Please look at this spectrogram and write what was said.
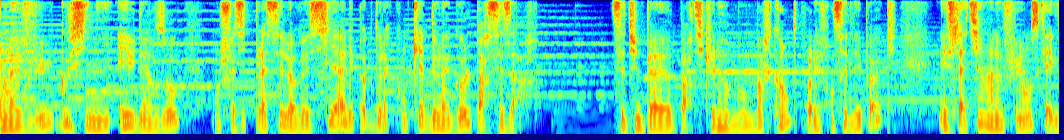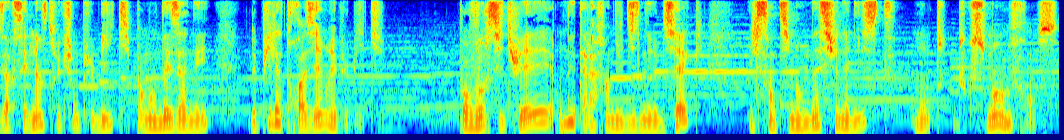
On l'a vu, Goscinny et Uderzo ont choisi de placer leur récit à l'époque de la conquête de la Gaule par César. C'est une période particulièrement marquante pour les Français de l'époque, et cela tient à l'influence qu'a exercé l'instruction publique pendant des années, depuis la Troisième République. Pour vous resituer, on est à la fin du XIXe siècle, et le sentiment nationaliste monte doucement en France,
